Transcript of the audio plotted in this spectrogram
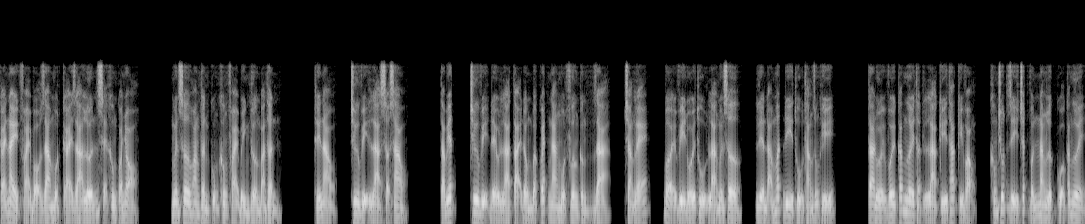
cái này phải bỏ ra một cái giá lớn sẽ không quá nhỏ. Nguyên sơ hoang thần cũng không phải bình thường bán thần. Thế nào, chư vị là sợ sao? Ta biết, chư vị đều là tại đồng bậc quét ngang một phương cường giả, chẳng lẽ bởi vì đối thủ là nguyên sơ, liền đã mất đi thủ thắng dũng khí? Ta đối với các ngươi thật là ký thác kỳ vọng, không chút gì chất vấn năng lực của các ngươi.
